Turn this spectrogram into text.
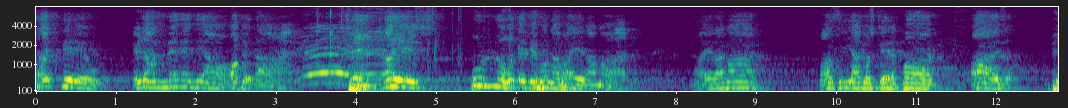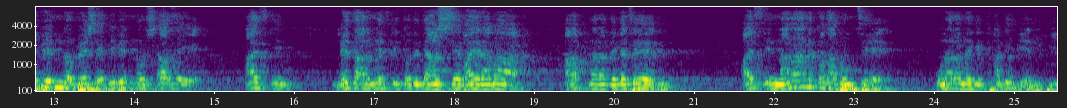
থাকতেও এটা মেনে নেওয়া হবে না। সেই খায়েশ পূর্ণ হতে দেব না ভাইয়ের আমার। ভাইয়ের আমার, পাঁচই আগস্টের পর আজ বিভিন্ন বেশে বিভিন্ন সাজে আজকে নেতার নেতৃত্ব দিতে আসছে ভাইয়ের আমার। আপনারা দেখেছেন আজকে নানান কথা বলছে। ওনারা নাকি খাঁটি বিএনপি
